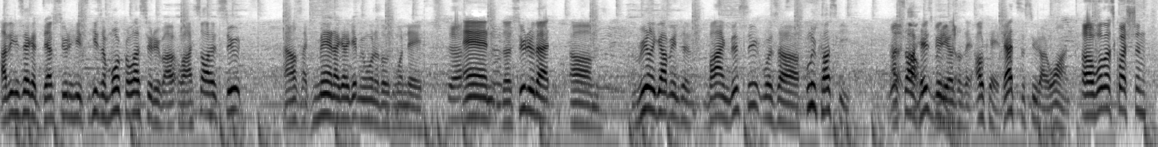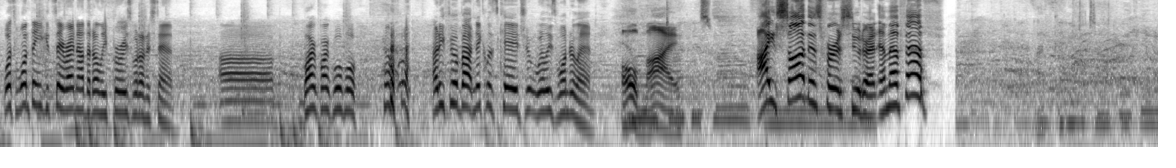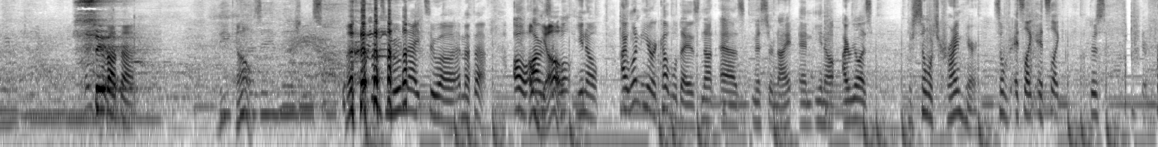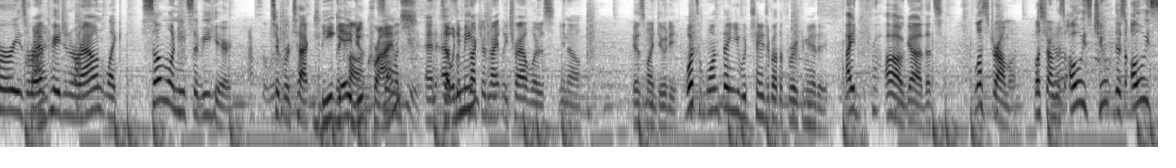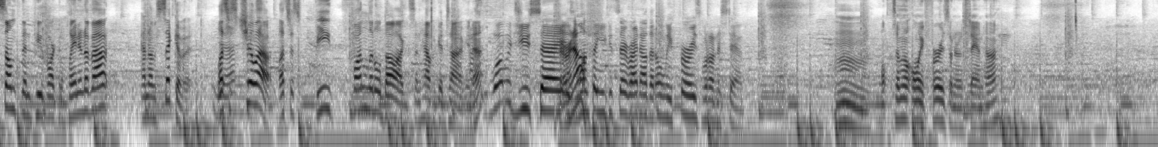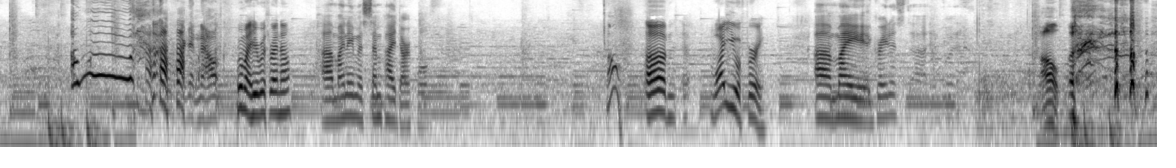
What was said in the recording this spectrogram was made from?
I think he's like a dev suitor. He's he's a more for less suitor. But well, I saw his suit, and I was like, man, I gotta get me one of those one day. Yeah. And the suitor that um, really got me into buying this suit was uh, Fluke Husky. I saw Oh, his videos. go. I was like, okay, that's the suit I want. Uh, one last question. What's one thing you could say right now that only furries would understand? Uh, bark, bark, wolf, wolf. How do you feel about Nicolas Cage, Willy's Wonderland? Oh my. I saw this fursuiter at MFF. How do you feel about that? Oh. It's Moon Knight to uh, MFF. Oh, Oh, I was, yo. well, you know, I went here a couple days, not as Mr. Knight, and you know, I realized there's so much crime here. So much- it's like it's like there's furries Crime? rampaging around. Like someone needs to be here to protect. Be gay, do crimes? And as what the you mean? Protector Nightly Travelers, you know, it was my duty. What's one thing you would change about the furry community? I'd. Oh god, that's less drama. Less drama. There's always two. There's always something people are complaining about, and I'm sick of it. Let's Yeah. just chill out. Let's just be fun little dogs and have a good time. You know. What would you say Fair is one thing you could say right now that only furries would understand? Hmm. Some only furries don't understand, huh? Oh, woo! Fuck it now. Who am I here with right now? Uh, my name is Senpai Darkwolf. Oh. Um, why are you a furry? Uh, my greatest uh, input. Oh.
